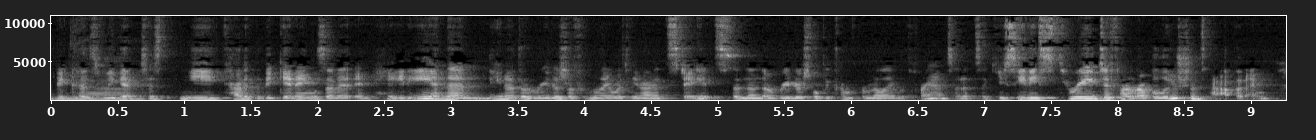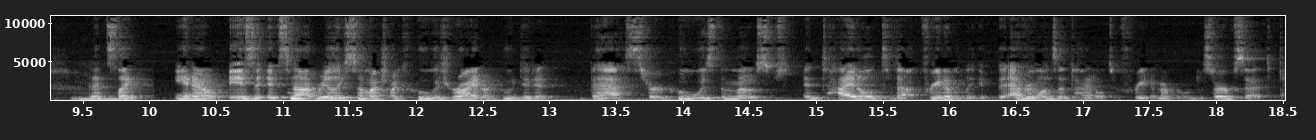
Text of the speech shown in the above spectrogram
because yeah. we get to see kind of the beginnings of it in Haiti and then you know the readers are familiar with the United States and then the readers will become familiar with France and it's like you see these three different revolutions happening mm-hmm. and it's mm-hmm. like you know is it, it's not really so much like who is right or who did it best or who was the most entitled to that freedom everyone's entitled to freedom everyone deserves it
